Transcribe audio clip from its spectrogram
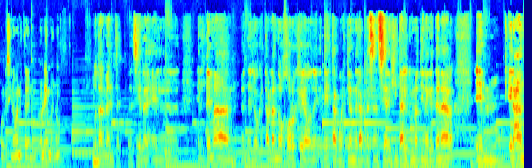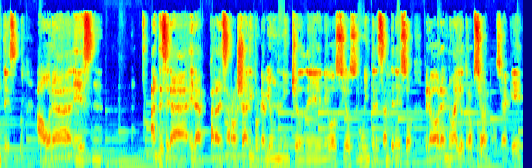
porque si no van a estar en un problema, ¿no? Totalmente. Es decir, el, el, tema de lo que está hablando Jorge o de, esta cuestión de la presencia digital que uno tiene que tener em, era antes. Ahora es. Antes era, era para desarrollar y porque había un nicho de negocios muy interesante en eso, pero ahora no hay otra opción. O sea que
